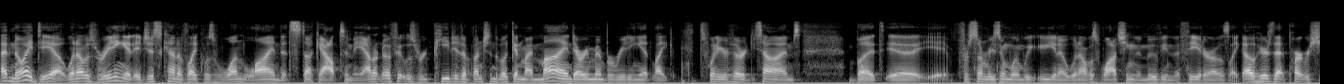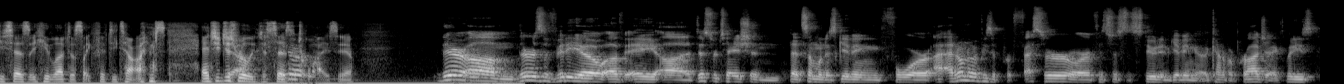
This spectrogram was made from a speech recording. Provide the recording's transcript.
I have no idea. When I was reading it, it just kind of like was one line that stuck out to me. I don't know if it was repeated a bunch in the book. In my mind, I remember reading it like 20 or 30 times, but uh, for some reason, when we, you know, when I was watching the movie in the theater, I was like, oh, here's that part where she says that he left us like 50 times, and she just yeah. really just says it twice. You know. There, um, there is a video of a uh, dissertation that someone is giving for. I, I don't know if he's a professor or if it's just a student giving a kind of a project, but he's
